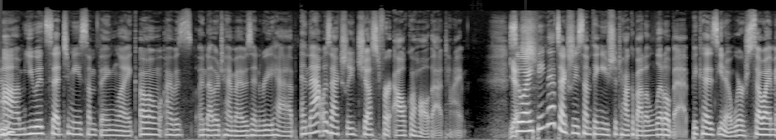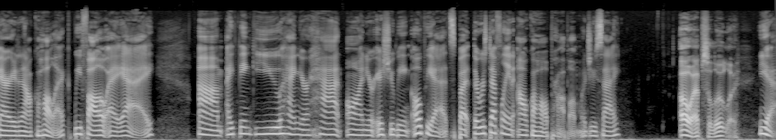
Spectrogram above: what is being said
um, you had said to me something like, "Oh, I was another time I was in rehab," and that was actually just for alcohol that time. So I think that's actually something you should talk about a little bit because you know we're so I married an alcoholic. We follow AA. Um, I think you hang your hat on your issue being opiates, but there was definitely an alcohol problem. Would you say? Oh, absolutely. Yeah.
